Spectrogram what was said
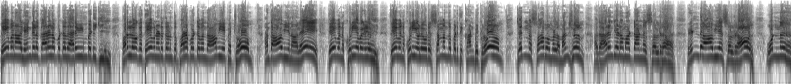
தேவனால் எங்களுக்கு அருளப்பட்டது அறிவின்படிக்கு பரலோக தேவனிடத்திலிருந்து புறப்பட்டு வந்த ஆவியை பெற்றோம். அந்த ஆவியினாலே தேவனுக்குரியவைகளை தேவனுக்குரியவர்களோடு சம்பந்தப்படுத்தி காண்பிக்கிறோம். ஜென்ம சுவாபம் உள்ள மனுஷன் அதை அறிஞ்சிட மாட்டான்னு சொல்றார். ரெண்டு ஆவிய சொல்றார். ஒன்னு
